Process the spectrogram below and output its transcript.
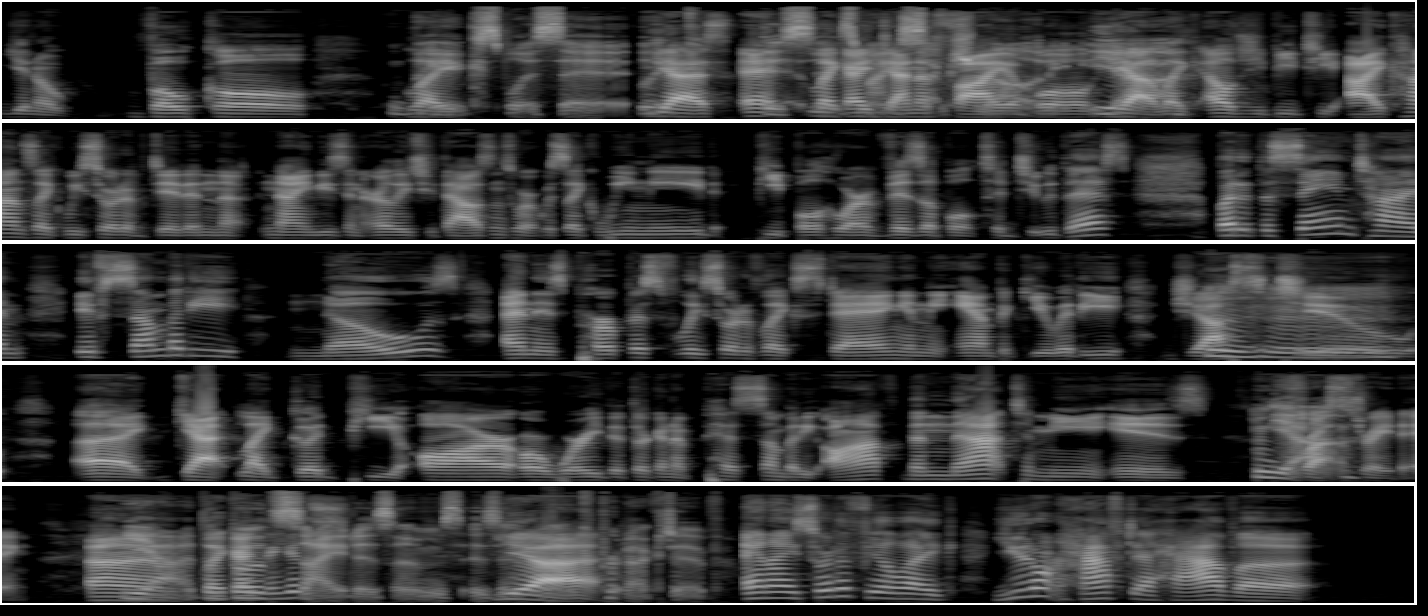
you know vocal like, like- explicit. Like, yes and, like identifiable yeah. Yeah. like lgbt icons like we sort of did in the 90s and early 2000s where it was like we need people who are visible to do this but at the same time if somebody knows and is purposefully sort of like staying in the ambiguity just Mhm. to uh, get like good pr or worried that they're going to piss somebody off then that to me is yeah. frustrating um, yeah, like I both think it's sidisms isn't Yeah. like, productive. and I sort of feel like you don't have to have a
